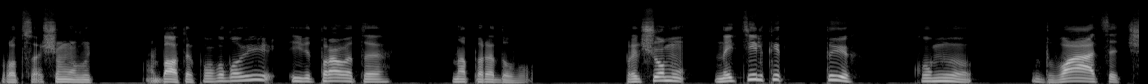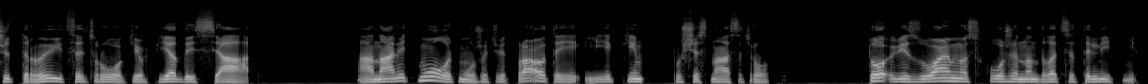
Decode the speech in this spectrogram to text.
про це, що можуть дати по голові і відправити на передову. Причому не тільки тих, кому 20 чи 30 років, 50, а навіть молодь можуть відправити, яким по 16 років. Хто візуально схожий на 20-літніх.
